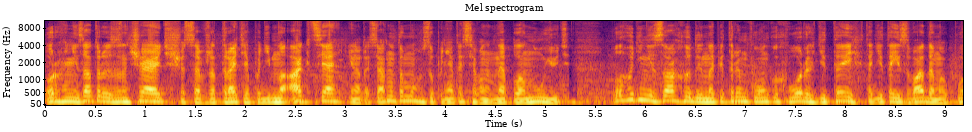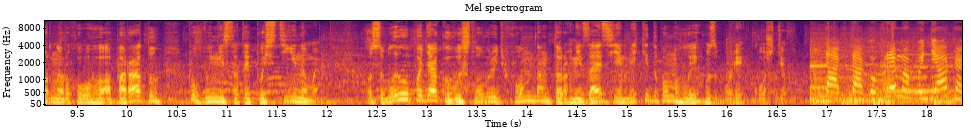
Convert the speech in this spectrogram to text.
Організатори зазначають, що це вже третя подібна акція, і на досягнутому зупинятися вони не планують. Благодійні заходи на підтримку онкохворих дітей та дітей з вадами опорно-рухового апарату повинні стати постійними. Особливу подяку висловлюють фондам та організаціям, які допомогли у зборі коштів. Так, так, окрема подяка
